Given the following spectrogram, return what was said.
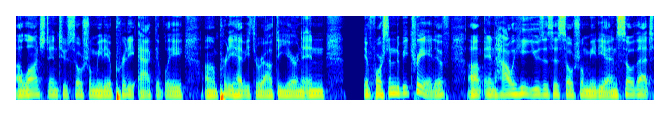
uh, launched into social media pretty actively, um, pretty heavy throughout the year, and and it forced him to be creative um, in how he uses his social media. And so that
